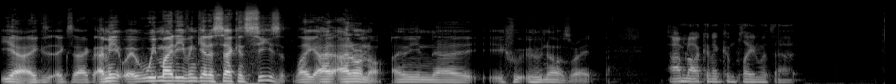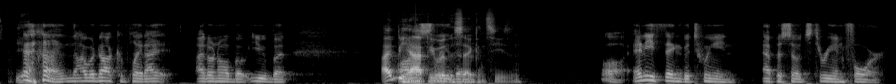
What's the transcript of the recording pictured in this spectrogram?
yeah, ex- exactly. I mean, we might even get a second season. Like, I, I don't know. I mean, uh, who, who knows, right? I'm not gonna complain with that. Yeah. I would not complain. I I don't know about you, but I'd be happy with the the- second season. oh, anything between episodes three and four.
